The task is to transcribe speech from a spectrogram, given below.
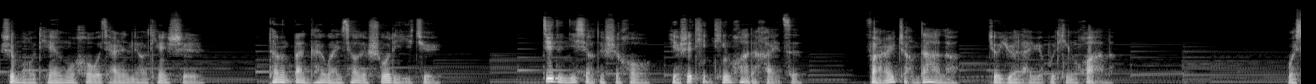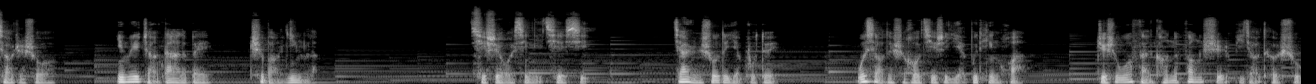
是某天我和我家人聊天时，他们半开玩笑地说了一句：“记得你小的时候也是挺听话的孩子，反而长大了就越来越不听话了。”我笑着说：“因为长大了呗，翅膀硬了。”其实我心里窃喜，家人说的也不对。我小的时候其实也不听话，只是我反抗的方式比较特殊，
